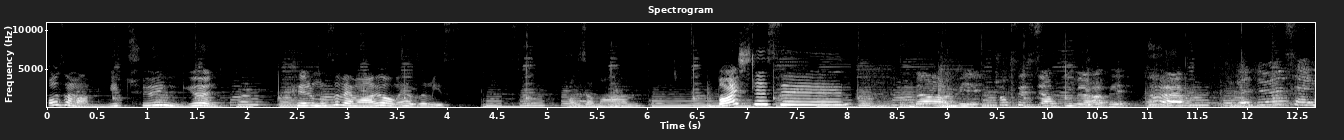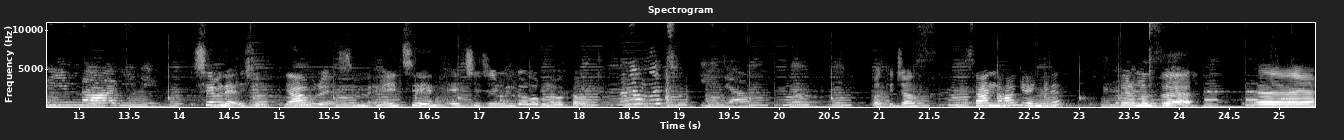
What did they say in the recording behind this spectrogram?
O zaman bütün gün kırmızı ve mavi olmaya hazır mıyız? O zaman başlasın. Be abi çok ses yaptın be abi. Değil mi? Gözünü seveyim be abicim. Şimdi Işıl gel buraya. Şimdi Elçin, Elçiciğimin dolabına bakalım. Ben ama çok giyeceğim. Bakacağız. Sen hangi renkti? Kırmızı. Ee,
